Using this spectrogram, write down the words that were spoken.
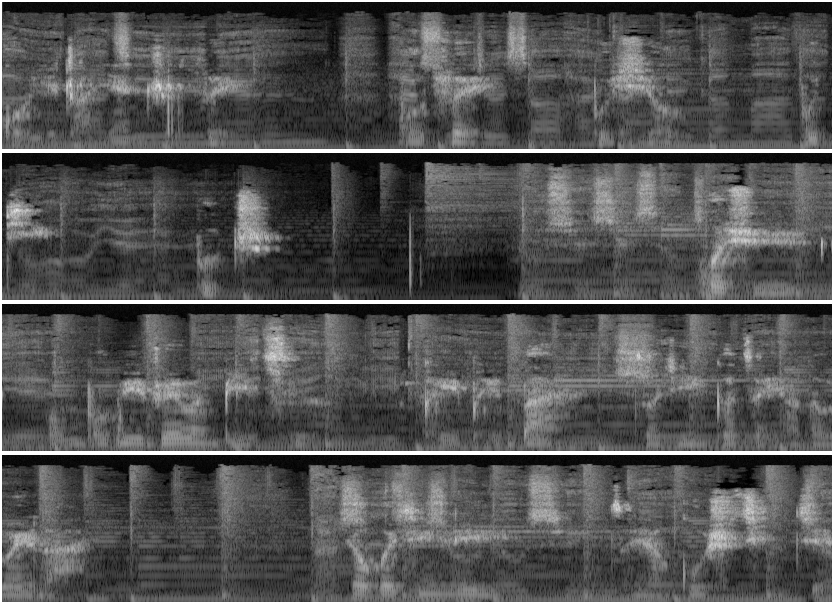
过一场胭脂醉，不醉不休，不停不止。或许我们不必追问彼此，可以陪伴走进一个怎样的未来，又会经历怎样故事情节？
